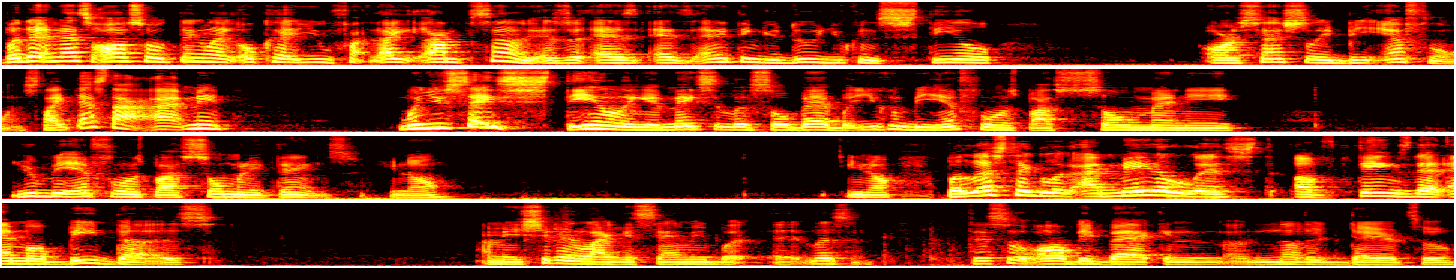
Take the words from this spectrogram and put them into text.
But then that's also a thing like okay, you find, like I'm telling you, as as as anything you do, you can steal or essentially be influenced. Like that's not. I mean, when you say stealing, it makes it look so bad, but you can be influenced by so many. You can be influenced by so many things, you know. You know, but let's take a look. I made a list of things that MLB does. I mean, she didn't like it, Sammy, but uh, listen, this will all be back in another day or two.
